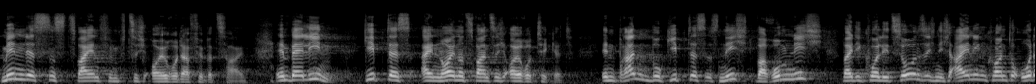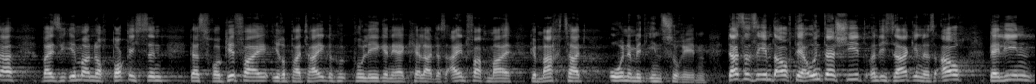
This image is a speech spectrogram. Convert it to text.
mindestens 52 52 Euro dafür bezahlen. In Berlin gibt es ein 29-Euro-Ticket. In Brandenburg gibt es es nicht. Warum nicht? Weil die Koalition sich nicht einigen konnte oder weil sie immer noch bockig sind, dass Frau Giffey, ihre Parteikollegin Herr Keller, das einfach mal gemacht hat, ohne mit ihnen zu reden. Das ist eben auch der Unterschied. Und ich sage Ihnen das auch. Berlin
